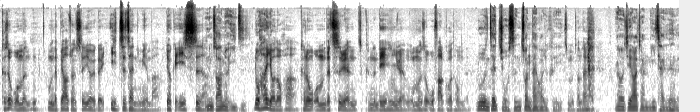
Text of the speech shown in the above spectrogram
可是我们我们的标准是有一个意志在里面吧，有个意识啊。你怎么知道它没有意志？如果它有的话，可能我们的次元可能离很远，我们是无法沟通的。如果你在酒神状态的话，就可以。什么状态？然后我今天要讲尼采的那个。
